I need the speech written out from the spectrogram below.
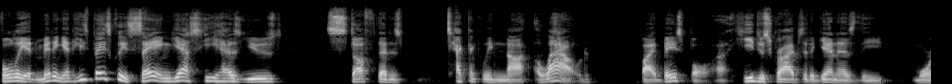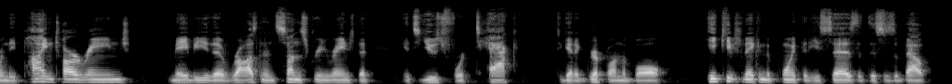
fully admitting it, he's basically saying, yes, he has used stuff that is technically not allowed by baseball. Uh, he describes it again as the more in the pine tar range, maybe the rosin and sunscreen range that it's used for tack to get a grip on the ball. He keeps making the point that he says that this is about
